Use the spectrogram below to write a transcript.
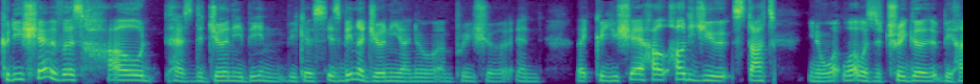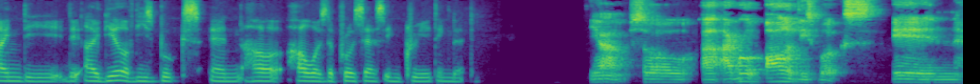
could you share with us how has the journey been? Because it's been a journey, I know, I'm pretty sure. And like, could you share how, how did you start? You know, what, what was the trigger behind the, the idea of these books and how, how was the process in creating that? Yeah. So uh, I wrote all of these books in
